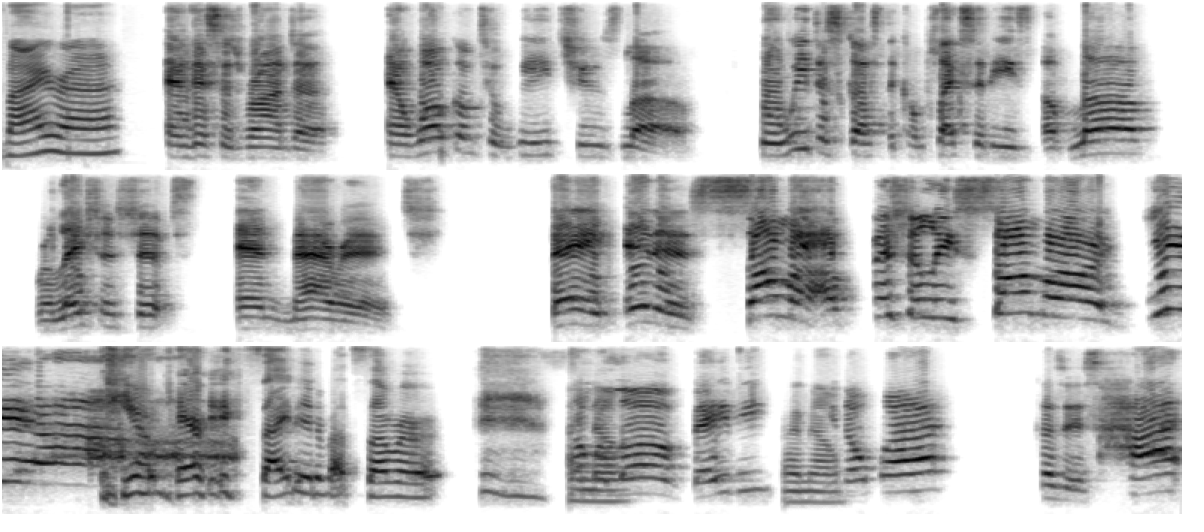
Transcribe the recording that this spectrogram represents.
Myra. And this is Rhonda. And welcome to We Choose Love, where we discuss the complexities of love, relationships, and marriage. Babe, it is summer, officially summer. Yeah. You're very excited about summer. Summer I know. love, baby. I know. You know why? Because it's hot,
